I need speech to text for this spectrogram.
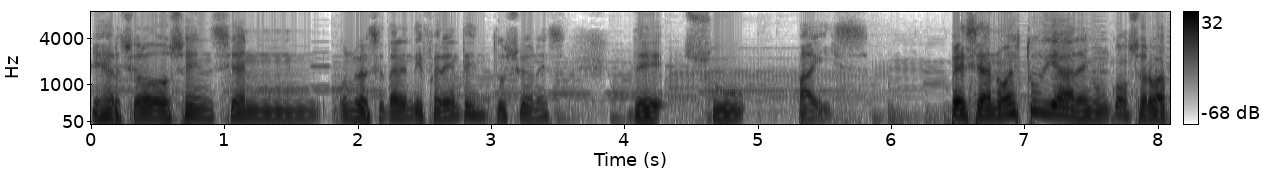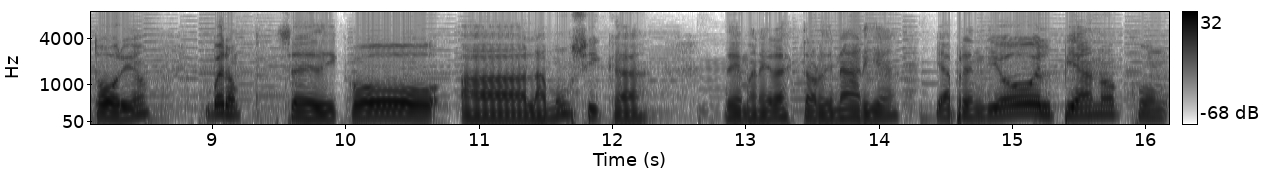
y ejerció la docencia en, universitaria en diferentes instituciones de su país. Pese a no estudiar en un conservatorio, bueno, se dedicó a la música de manera extraordinaria y aprendió el piano con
